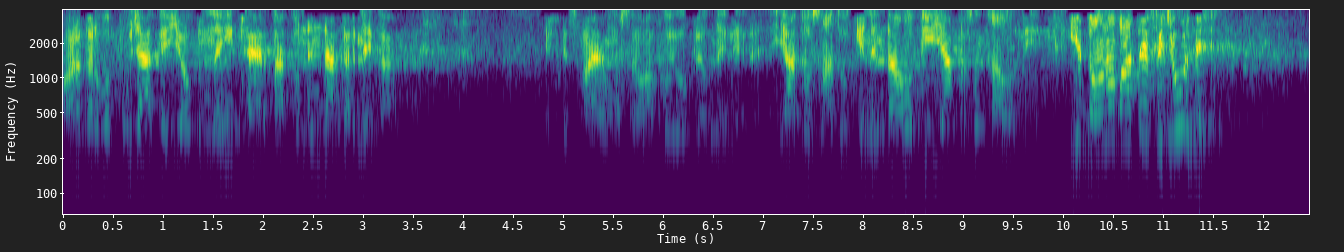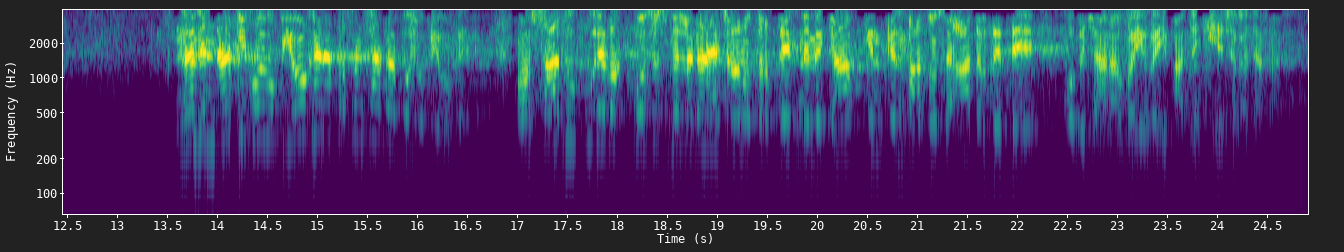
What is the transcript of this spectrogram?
और अगर वो पूजा के योग नहीं ठहरता तो निंदा करने का। इसके सिवाय हम उससे और कोई उपयोग नहीं ले रहे या तो साधु की निंदा होती या प्रशंसा होती ये दोनों बातें फिजूल हैं। न निंदा की कोई उपयोग है, न प्रशंसा का कोई उपयोग है। और साधु पूरे वक्त कोशिश में लगा है चारों तरफ़ देखने में कि आप किन किन बातों से आदर देते हैं। वो बेचारा वही वही बातें किए चला जा रहा है।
